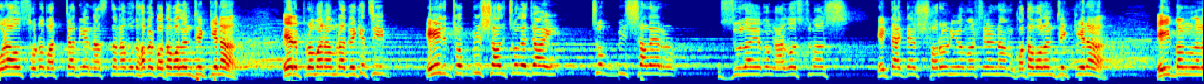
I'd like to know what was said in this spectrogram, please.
ওরাও ছোট বাচ্চা দিয়ে নাস্তানাবুদ হবে, কথা বলেন ঠিক কিনা? এর প্রমাণ আমরা দেখেছি, এই যে চব্বিশ সাল চলে যায়, চব্বিশ সালের জুলাই এবং আগস্ট মাস, এটা একটা স্মরণীয় মাসের নাম, কথা বলেন ঠিক কিনা? এই বাংলার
